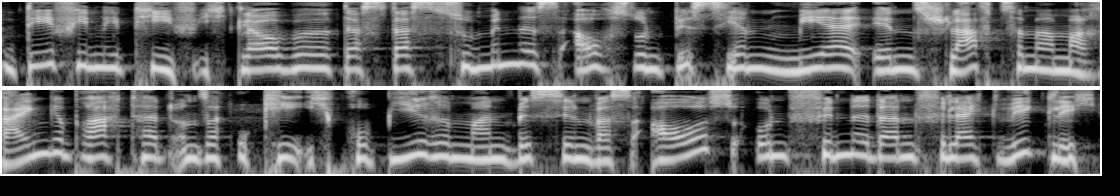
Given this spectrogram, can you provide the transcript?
definitiv. Ich glaube, dass das zumindest auch so ein bisschen mehr ins Schlafzimmer mal reingebracht hat und sagt, okay, ich probiere mal ein bisschen was aus und finde dann vielleicht wirklich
